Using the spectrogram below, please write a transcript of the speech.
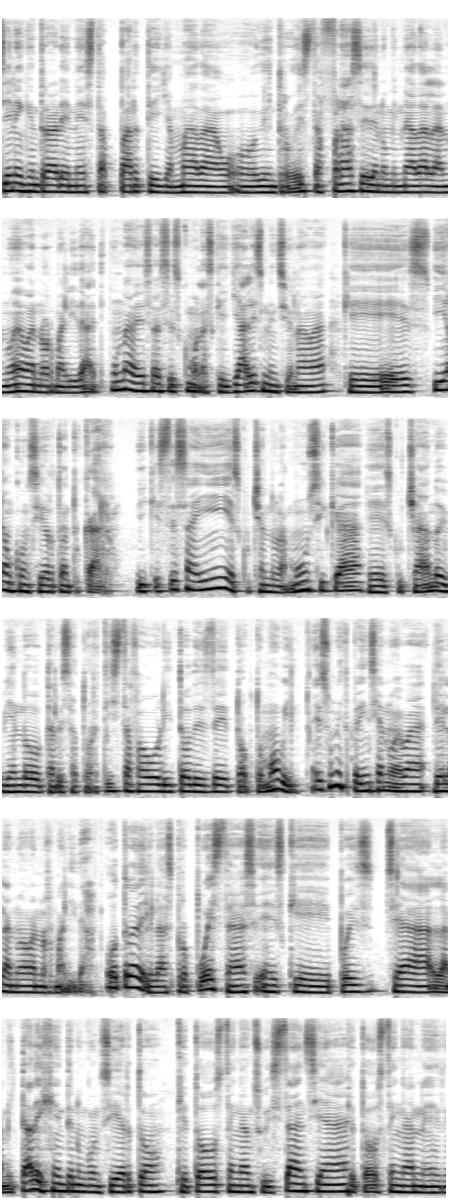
tienen que entrar en esta parte llamada o, o, dentro de esta frase denominada la nueva normalidad. Una de esas es como las que ya les mencionaba, que es ir a un concierto en tu carro y que estés ahí escuchando la música, eh, escuchando y viendo tal vez a tu artista favorito desde tu automóvil. Es una experiencia nueva de la nueva normalidad. Otra de las propuestas es que pues sea la mitad de gente en un concierto, que todos tengan su distancia, que todos tengan eh,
